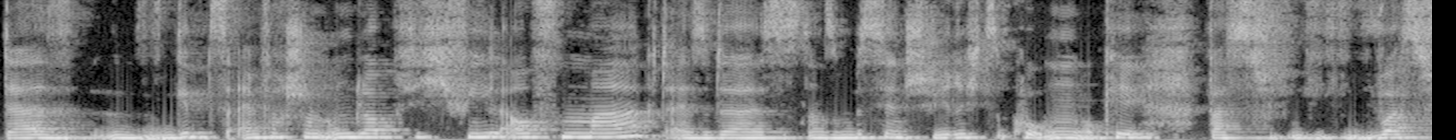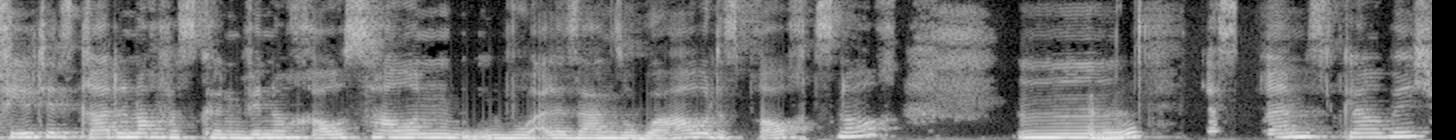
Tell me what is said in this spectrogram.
da gibt es einfach schon unglaublich viel auf dem Markt. Also da ist es dann so ein bisschen schwierig zu gucken, okay, was, was fehlt jetzt gerade noch, was können wir noch raushauen, wo alle sagen so, wow, das braucht's noch. Mhm. mhm. Das bremst, glaube ich.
